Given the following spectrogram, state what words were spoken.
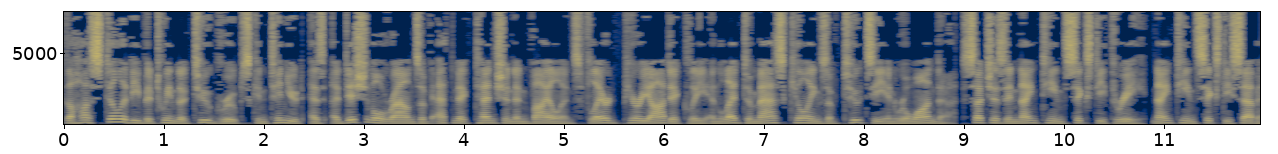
The hostility between the two groups continued, as additional rounds of ethnic tension and violence flared periodically and led to mass killings of Tutsi in Rwanda, such as in 1963, 1967,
